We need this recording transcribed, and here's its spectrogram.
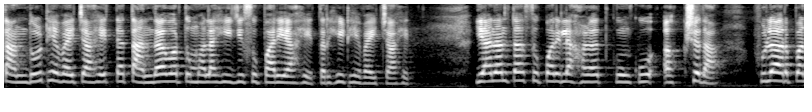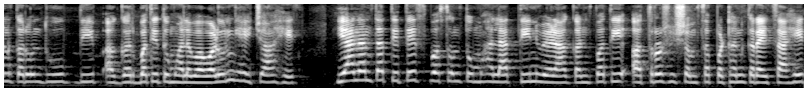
तांदूळ ठेवायचे आहेत. त्या तांदळावर तुम्हाला ही जी सुपारी आहे तर ही ठेवायची आहेत. यानंतर सुपारीला हळद कुंकू अक्षदा फुलं अर्पण करून धूप दीप अगरबत्ती तुम्हाला ववाळून घ्यायच्या आहेत. यानंतर तिथेच बसून तुम्हाला तीन वेळा गणपती अत्रोशिषमचं पठण करायचं आहे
